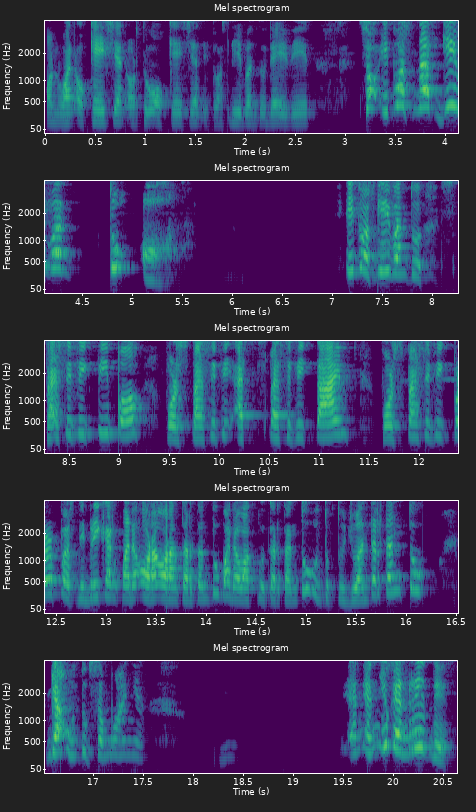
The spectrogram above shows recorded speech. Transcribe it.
on one occasion or two occasion, it was given to David. So it was not given to all. It was given to specific people for specific at specific time for specific purpose. Diberikan pada orang-orang tertentu pada waktu tertentu untuk tujuan tertentu, nggak untuk semuanya. And, and you can read this.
